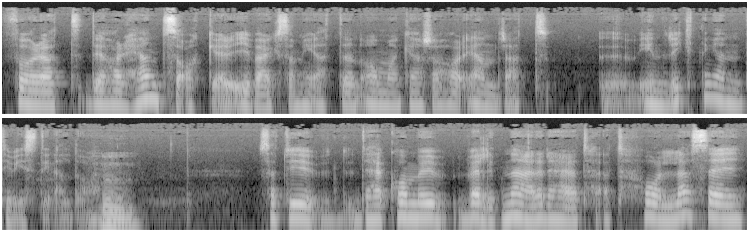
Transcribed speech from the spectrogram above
För att det har hänt saker i verksamheten och man kanske har ändrat inriktningen till viss del då. Mm. Så att vi, det här kommer väldigt nära det här att, att hålla sig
